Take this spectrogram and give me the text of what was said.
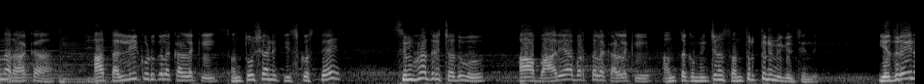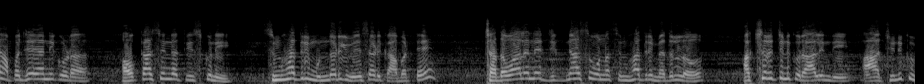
సంపన్న రాక ఆ తల్లి కొడుకుల కళ్ళకి సంతోషాన్ని తీసుకొస్తే సింహాద్రి చదువు ఆ భార్యాభర్తల కళ్ళకి అంతకు మించిన సంతృప్తిని మిగిల్చింది. ఎదురైన అపజయాన్ని కూడా అవకాశంగా తీసుకుని సింహాద్రి ముందడుగు వేశాడు కాబట్టే చదవాలనే జిజ్ఞాసు ఉన్న సింహాద్రి మెదడులో అక్షర చినుకు రాలింది ఆ చినుకు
